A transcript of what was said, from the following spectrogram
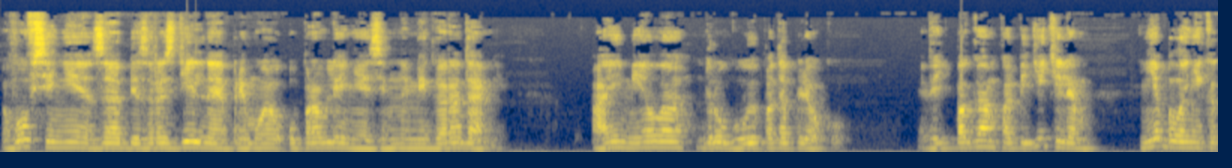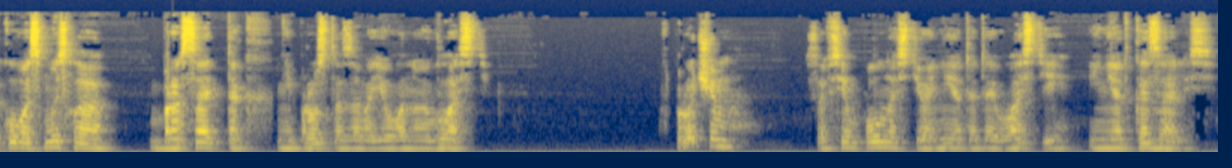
вовсе не за безраздельное прямое управление земными городами, а имела другую подоплеку. Ведь богам-победителям не было никакого смысла бросать так непросто завоеванную власть. Впрочем, совсем полностью они от этой власти и не отказались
